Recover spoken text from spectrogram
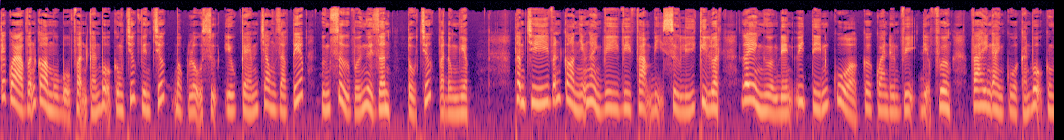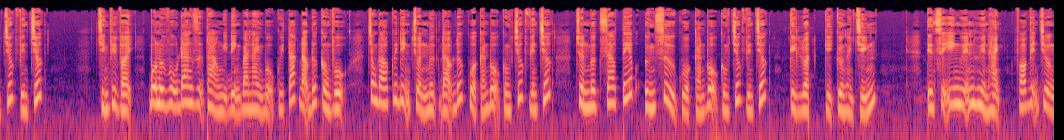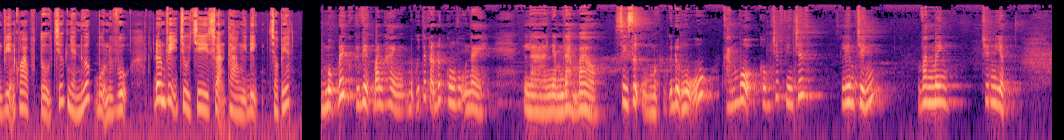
Kết quả vẫn còn một bộ phận cán bộ công chức viên chức bộc lộ sự yếu kém trong giao tiếp, ứng xử với người dân, tổ chức và đồng nghiệp. Thậm chí vẫn còn những hành vi vi phạm bị xử lý kỷ luật, gây ảnh hưởng đến uy tín của cơ quan đơn vị địa phương và hình ảnh của cán bộ công chức viên chức. Chính vì vậy, Bộ Nội vụ đang dự thảo nghị định ban hành bộ quy tắc đạo đức công vụ, trong đó quy định chuẩn mực đạo đức của cán bộ công chức viên chức, chuẩn mực giao tiếp ứng xử của cán bộ công chức viên chức, kỷ luật, kỷ cương hành chính. Tiến sĩ Nguyễn Huyền Hạnh, Phó Viện trưởng Viện Khoa học Tổ chức Nhà nước Bộ Nội vụ, đơn vị chủ trì soạn thảo nghị định cho biết. Mục đích của cái việc ban hành bộ quy tắc đạo đức công vụ này là nhằm đảm bảo xây dựng một cái đội ngũ cán bộ công chức viên chức liêm chính, văn minh, chuyên nghiệp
